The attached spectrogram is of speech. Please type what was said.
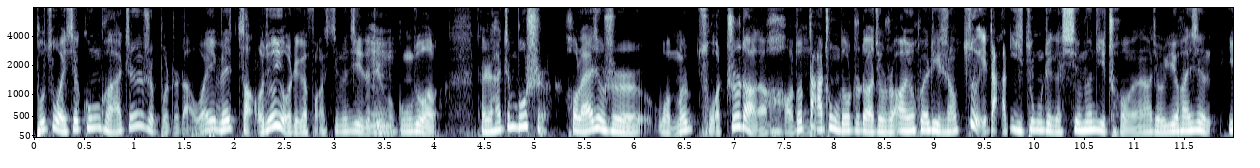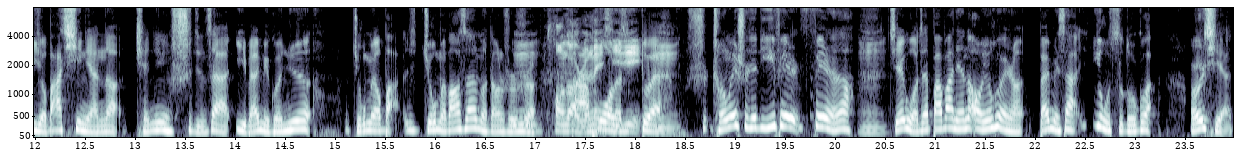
不做一些功课，还真是不知道。我以为早就有这个反兴奋剂的这种嗯工作了，但是还真不是。后来就是我们所知道的，好多大众都知道，就是奥运会历史上最大一宗这个兴奋剂丑闻啊，就是约翰逊一九八七年的田径世锦赛一百米冠军，九秒八九秒八三嘛，当时是嗯创造打人类奇迹。对嗯，是成为世界第一飞飞人啊。嗯结果在八八年的奥运会上，百米赛又次夺冠，而且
